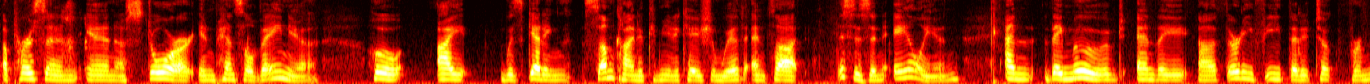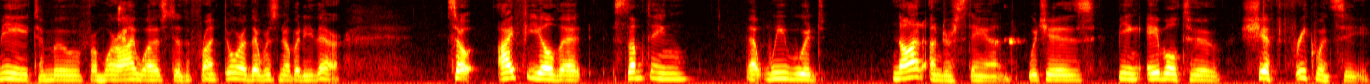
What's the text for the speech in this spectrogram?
a person in a store in Pennsylvania who I was getting some kind of communication with and thought, this is an alien. And they moved, and the uh, 30 feet that it took for me to move from where I was to the front door, there was nobody there. So I feel that something that we would not understand, which is being able to shift frequency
